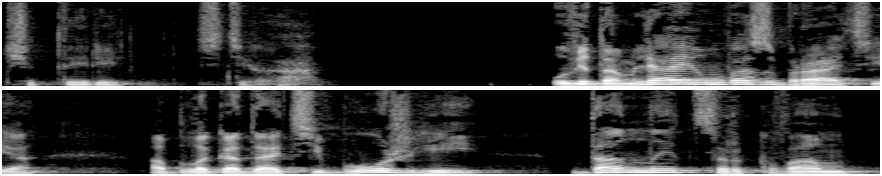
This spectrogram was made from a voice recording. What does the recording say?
четыре стиха уведомляем вас, братья, о благодати Божьей, данной церквам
